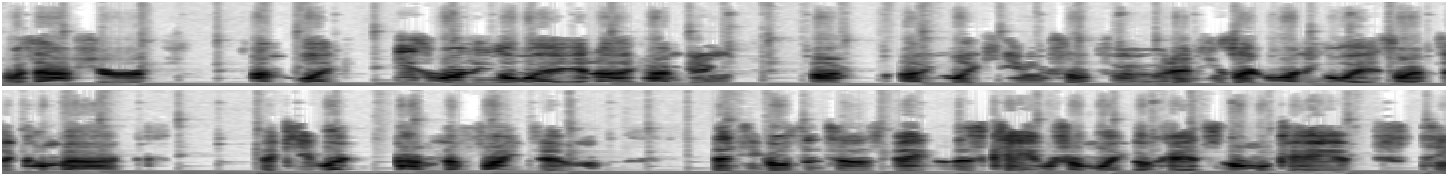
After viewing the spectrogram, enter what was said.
with Asher. I'm like, he's running away, and I, I'm getting, I'm, I'm like eating some food, and he's like running away. So I have to come back. I keep like having to find him. Then he goes into this big this cave, which I'm like, okay, it's a normal cave. He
